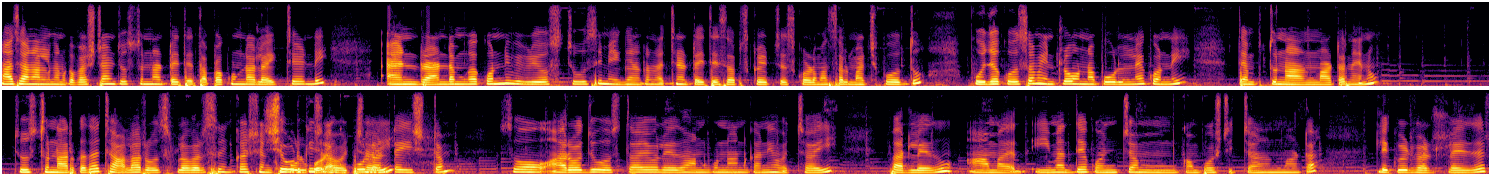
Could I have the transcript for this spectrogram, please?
నా ఛానల్ కనుక ఫస్ట్ టైం చూస్తున్నట్టయితే తప్పకుండా లైక్ చేయండి. అండ్ ర్యాండమ్గా కొన్ని వీడియోస్ చూసి మీకు కనుక నచ్చినట్టయితే సబ్స్క్రైబ్ చేసుకోవడం అస్సలు మర్చిపోవద్దు. పూజ కోసం ఇంట్లో ఉన్న పూలనే కొన్ని తెంపుతున్నాను అనమాట నేను. చూస్తున్నారు కదా చాలా రోజ్ ఫ్లవర్స్ ఇంకా వచ్చాయి. అంటే ఇష్టం. సో ఆ రోజు వస్తాయో లేదో అనుకున్నాను కానీ వచ్చాయి. పర్లేదు. ఆ ఈ మధ్య కొంచెం కంపోస్ట్ ఇచ్చానమాట లిక్విడ్ ఫర్టిలైజర్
